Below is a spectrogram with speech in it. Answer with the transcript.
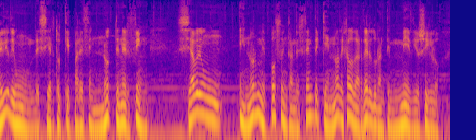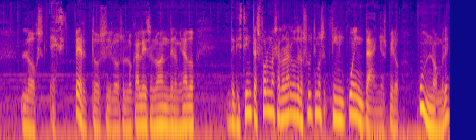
Medio de un desierto que parece no tener fin, se abre un enorme pozo incandescente que no ha dejado de arder durante medio siglo. Los expertos y los locales lo han denominado de distintas formas a lo largo de los últimos 50 años, pero un nombre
